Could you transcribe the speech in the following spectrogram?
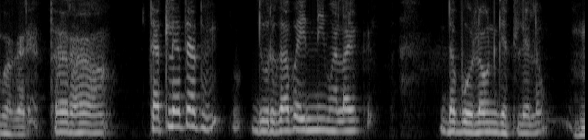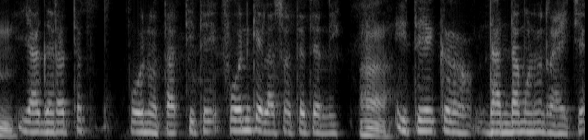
वगैरे. तर त्यातल्या त्यात दुर्गाबाईंनी मला एक द बोलावून घेतलेलं. या घरातच फोन होता. तिथे फोन केला स्वतः त्यांनी. इथे एक दांदा म्हणून राहायचे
